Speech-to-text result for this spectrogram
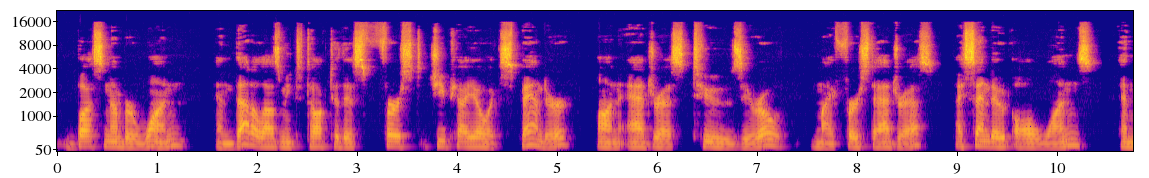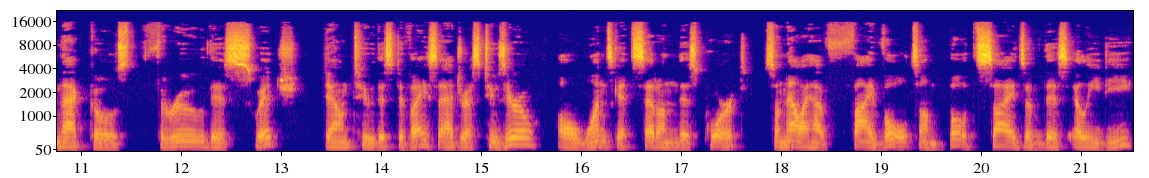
bus number 1 and that allows me to talk to this first GPIO expander on address 20, my first address. I send out all ones, and that goes through this switch down to this device address 20. All ones get set on this port. So now I have 5 volts on both sides of this LED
